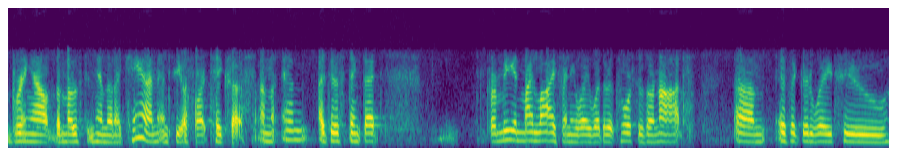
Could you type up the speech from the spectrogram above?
bring out the most in him that I can and see how far it takes us. And, and I just think that for me in my life anyway, whether it's horses or not, um, is a good way to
